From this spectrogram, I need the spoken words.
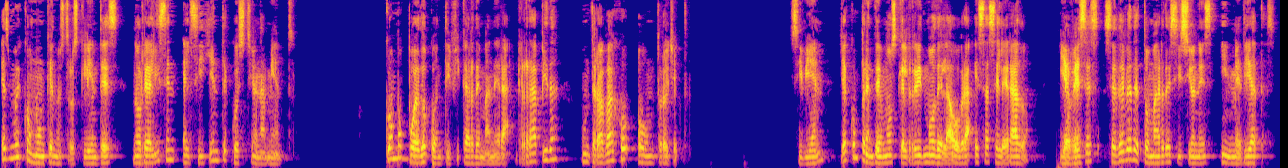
Es muy común que nuestros clientes nos realicen el siguiente cuestionamiento. ¿Cómo puedo cuantificar de manera rápida un trabajo o un proyecto? Si bien ya comprendemos que el ritmo de la obra es acelerado y a veces se debe de tomar decisiones inmediatas,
